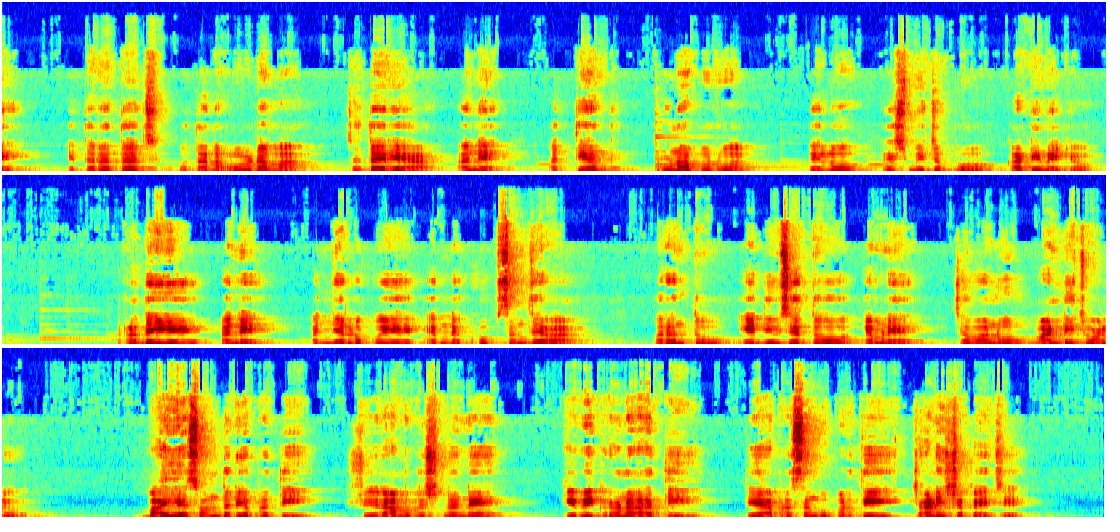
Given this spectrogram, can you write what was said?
એ તરત જ પોતાના ઓરડામાં જતા રહ્યા અને અત્યંત ધૃણાપૂર્વક પેલો રેશમી જબ્બો કાઢી નાખ્યો. હૃદયે અને અન્ય લોકોએ એમને ખૂબ સમજાવ્યા, પરંતુ એ દિવસે તો એમણે જવાનું માંડી જ વાળ્યું. બાહ્ય સૌંદર્ય પ્રતિ શ્રી રામકૃષ્ણને કેવી ઘૃણા હતી તે આ પ્રસંગ ઉપરથી જાણી શકાય છે.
